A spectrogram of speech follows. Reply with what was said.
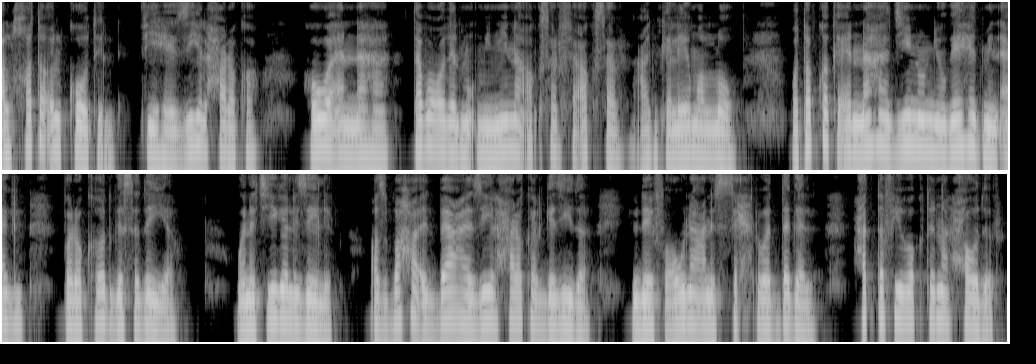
الخطأ القاتل في هذه الحركة هو أنها تبعد المؤمنين أكثر فأكثر عن كلام الله وتبقى كأنها دين يجاهد من أجل بركات جسدية. ونتيجة لذلك أصبح إتباع هذه الحركة الجديدة يدافعون عن السحر والدجل حتى في وقتنا الحاضر.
